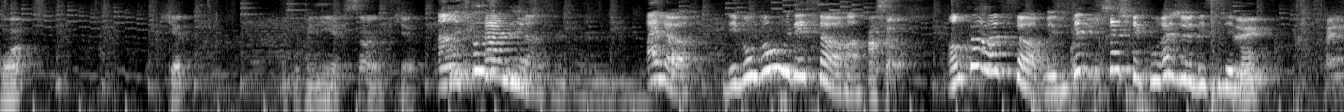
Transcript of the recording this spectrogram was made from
3. 4. Il faut finir 5. Un crâne. Alors, des bonbons ou des sorts? Un sort. Encore un sort. Mais vous êtes très très courageux, décidément. Deux. Prêt.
